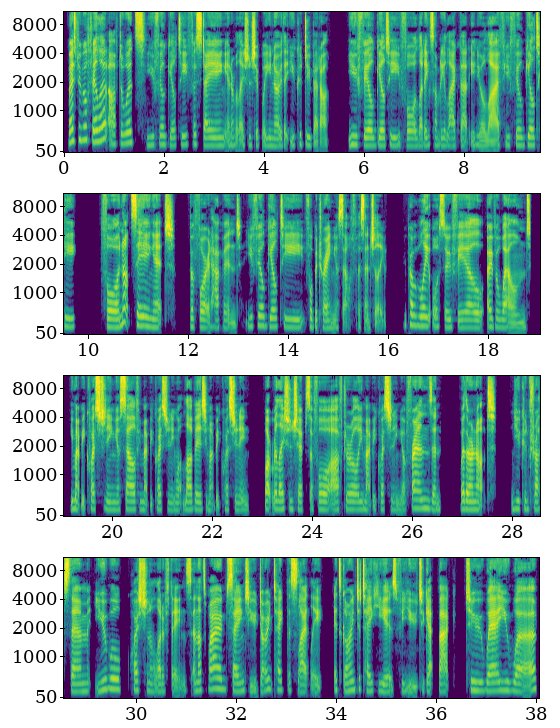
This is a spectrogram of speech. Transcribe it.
Most people feel it afterwards. You feel guilty for staying in a relationship where you know that you could do better. You feel guilty for letting somebody like that in your life. You feel guilty for not seeing it before it happened. You feel guilty for betraying yourself, essentially. You probably also feel overwhelmed. You might be questioning yourself. You might be questioning what love is. You might be questioning what relationships are for. After all, you might be questioning your friends and whether or not you can trust them. You will question a lot of things. And that's why I'm saying to you, don't take this lightly. It's going to take years for you to get back to where you were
